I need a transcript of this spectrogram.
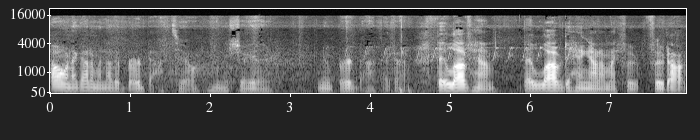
Oh, and I got him another bird bath too. Let me show you the new bird bath I got. They love him. They love to hang out on my food, food dog.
